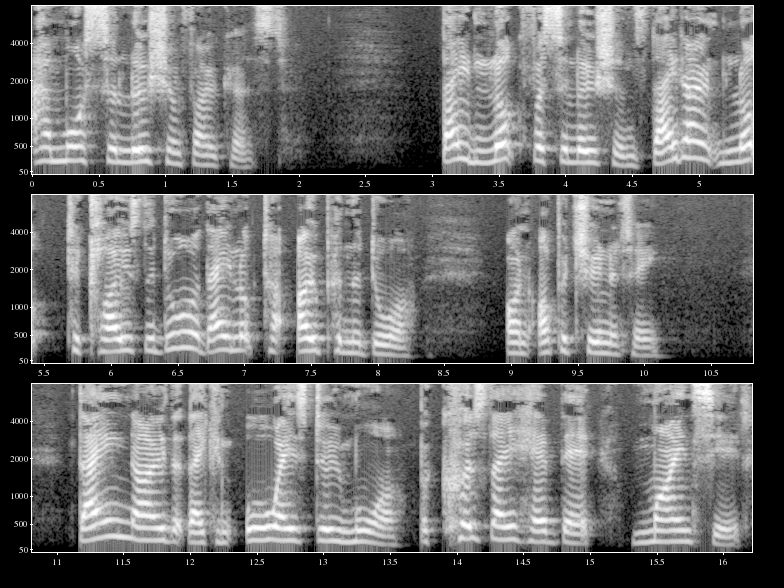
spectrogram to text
are more solution focused. They look for solutions. They don't look to close the door, they look to open the door on opportunity. They know that they can always do more because they have that mindset,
